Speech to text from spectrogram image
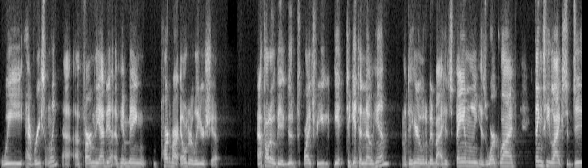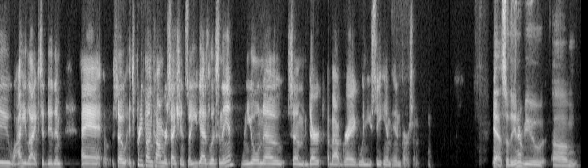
we have recently uh, affirmed the idea of him being part of our elder leadership. And I thought it would be a good place for you to get to, get to know him and to hear a little bit about his family, his work life, things he likes to do, why he likes to do them. And so it's pretty fun conversation. So you guys listen in and you'll know some dirt about Greg when you see him in person. Yeah. So the interview um,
